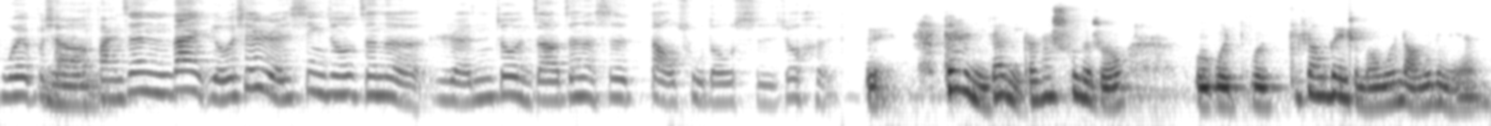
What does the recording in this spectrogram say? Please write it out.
我也不晓得，嗯、反正但有一些人性就是真的人，就你知道，真的是到处都是，就很对。但是你知道，你刚才说的时候，我我我不知道为什么我脑子里面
